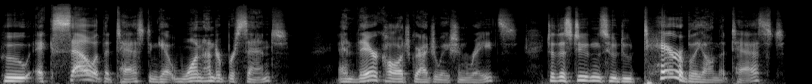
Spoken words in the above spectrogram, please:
who excel at the test and get 100%, and their college graduation rates to the students who do terribly on the test,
